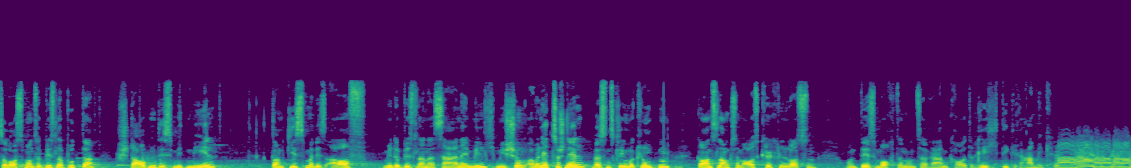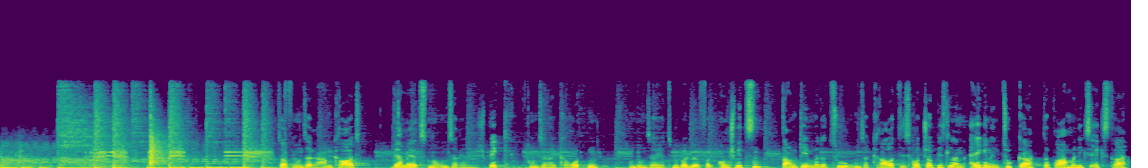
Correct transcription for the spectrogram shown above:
zerlassen wir uns ein bisschen Butter, stauben das mit Mehl, dann gießen wir das auf mit ein bisschen einer Sahne-Milch-Mischung, aber nicht zu so schnell, weil sonst kriegen wir Klumpen. Ganz langsam ausköcheln lassen und das macht dann unser Rahmkraut richtig rahmig. So, für unser Rahmkraut werden wir jetzt nur unseren Speck, unsere Karotten und unsere Zwiebelwürfel anschwitzen. Dann geben wir dazu unser Kraut, das hat schon ein bisschen einen eigenen Zucker, da brauchen wir nichts extra.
